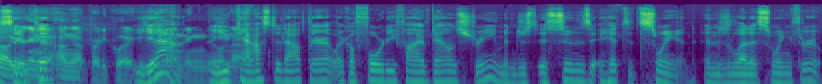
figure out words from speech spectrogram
No, you're gonna tip, get hung up pretty quick. yeah, mending you that. cast it out there at like a 45 downstream, and just as soon as it hits, it's swinging, and just let it swing through.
